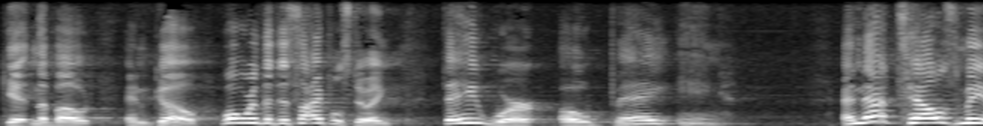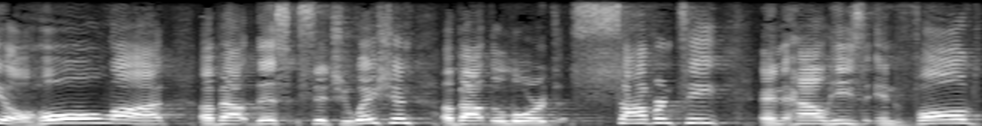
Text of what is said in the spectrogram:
Get in the boat and go. What were the disciples doing? they were obeying. And that tells me a whole lot about this situation, about the Lord's sovereignty, and how He's involved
